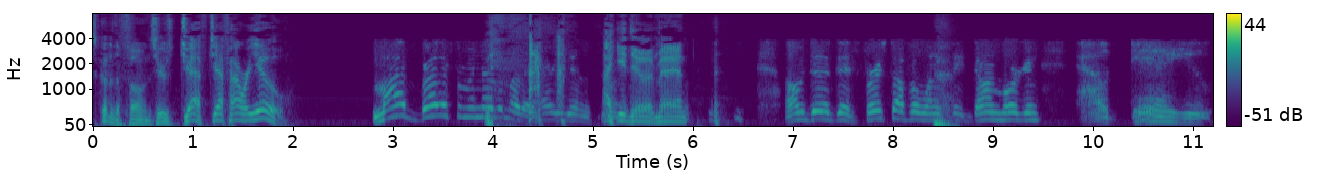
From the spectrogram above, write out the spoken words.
Let's go to the phones. Here's Jeff. Jeff, how are you? My brother from another mother. How are you doing? how you doing, man? I'm doing good. First off, I want to say, Don Morgan, how dare you?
